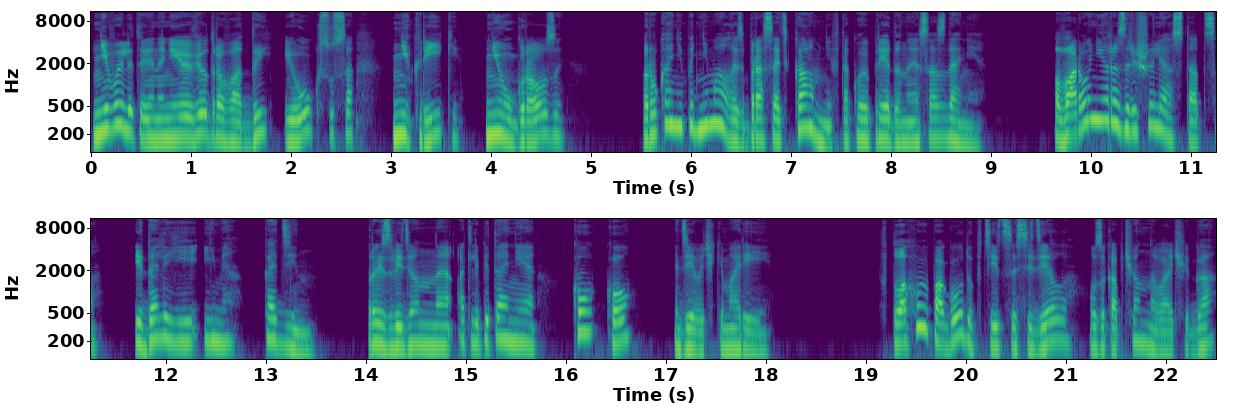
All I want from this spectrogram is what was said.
ни вылитые на нее ведра воды и уксуса, ни крики, ни угрозы. Рука не поднималась бросать камни в такое преданное создание. Воронье разрешили остаться и дали ей имя Кадин, произведенное от лепетания «ко-ко» девочки Марии. В плохую погоду птица сидела у закопченного очага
